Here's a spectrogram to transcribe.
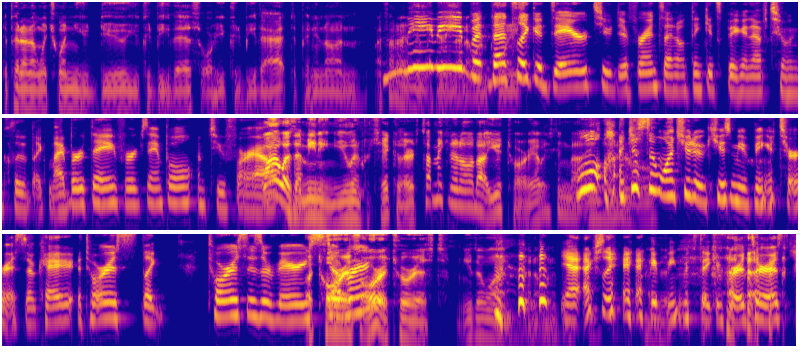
depending on which one you do, you could be this or you could be that, depending on I thought I maybe, that but that's point. like a day or two difference. I don't think it's big enough to include like my birthday, for example. I'm too far out. well, I wasn't meaning you in particular. Stop making it all about you, Tori. I was thinking about Well, I just don't want you to accuse me of being a tourist, okay? A tourist, like Tauruses are very a stubborn. tourist or a tourist, either one. I don't wanna yeah, actually, I hate Either. being mistaken for a tourist.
